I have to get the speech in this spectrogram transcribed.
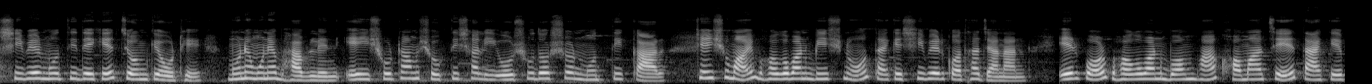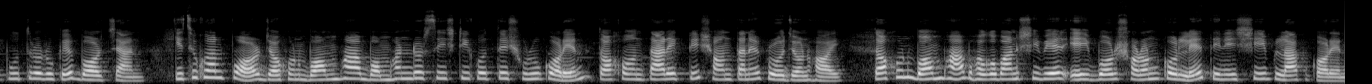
শিবের মূর্তি দেখে চমকে ওঠে। মনে মনে ভাবলেন, এই সুঠাম শক্তিশালী ও সুদর্শন মূর্তি কার? সেই সময় ভগবান বিষ্ণু তাকে শিবের কথা জানান। এরপর ভগবান ব্রহ্মা ক্ষমা চেয়ে তাকে পুত্ররূপে বর চান। কিছুকাল পর যখন ব্রহ্মা ব্রহ্মাণ্ড সৃষ্টি করতে শুরু করেন, তখন তার একটি সন্তানের প্রয়োজন হয়। তখন ব্রহ্মা ভগবান শিবের এই বর স্মরণ করলে তিনি শিব লাভ করেন।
